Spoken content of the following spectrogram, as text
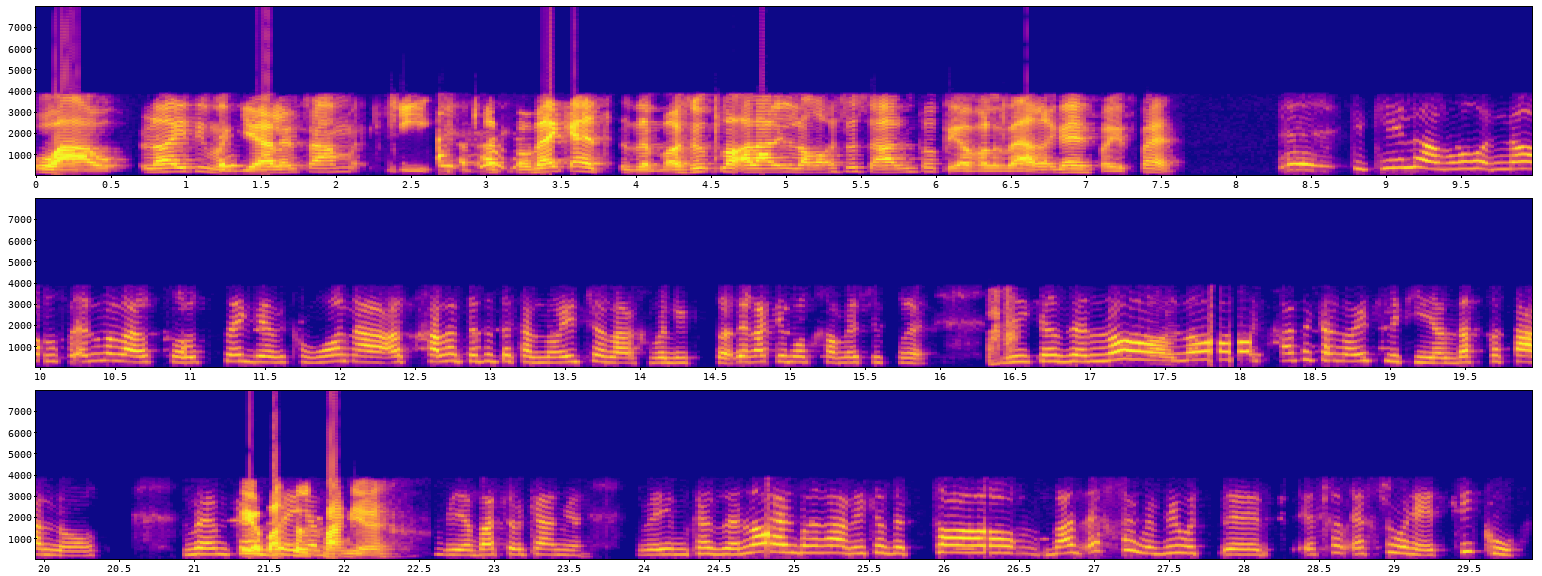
וואו, לא הייתי מגיע לשם, כי את צודקת, זה פשוט לא עלה לי לראש ששאלת אותי, אבל זה היה רגע יפהפה. כי כאילו אמרו, נורס, אין מה לעשות, סגר, קורונה, את צריכה לתת את הקלנועית שלך ולהצטדר רק עם עוד 15. והיא כזה, לא, לא, צריכה את הקלנועית שלי, כי היא ילדה שפתה נורס. והם כזה... היא הבת של קניה. והיא הבת של קניה. והם כזה, לא, אין ברירה, והיא כזה, טוב. ואז איך שהם הביאו את, אה, איכשהו העתיקו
